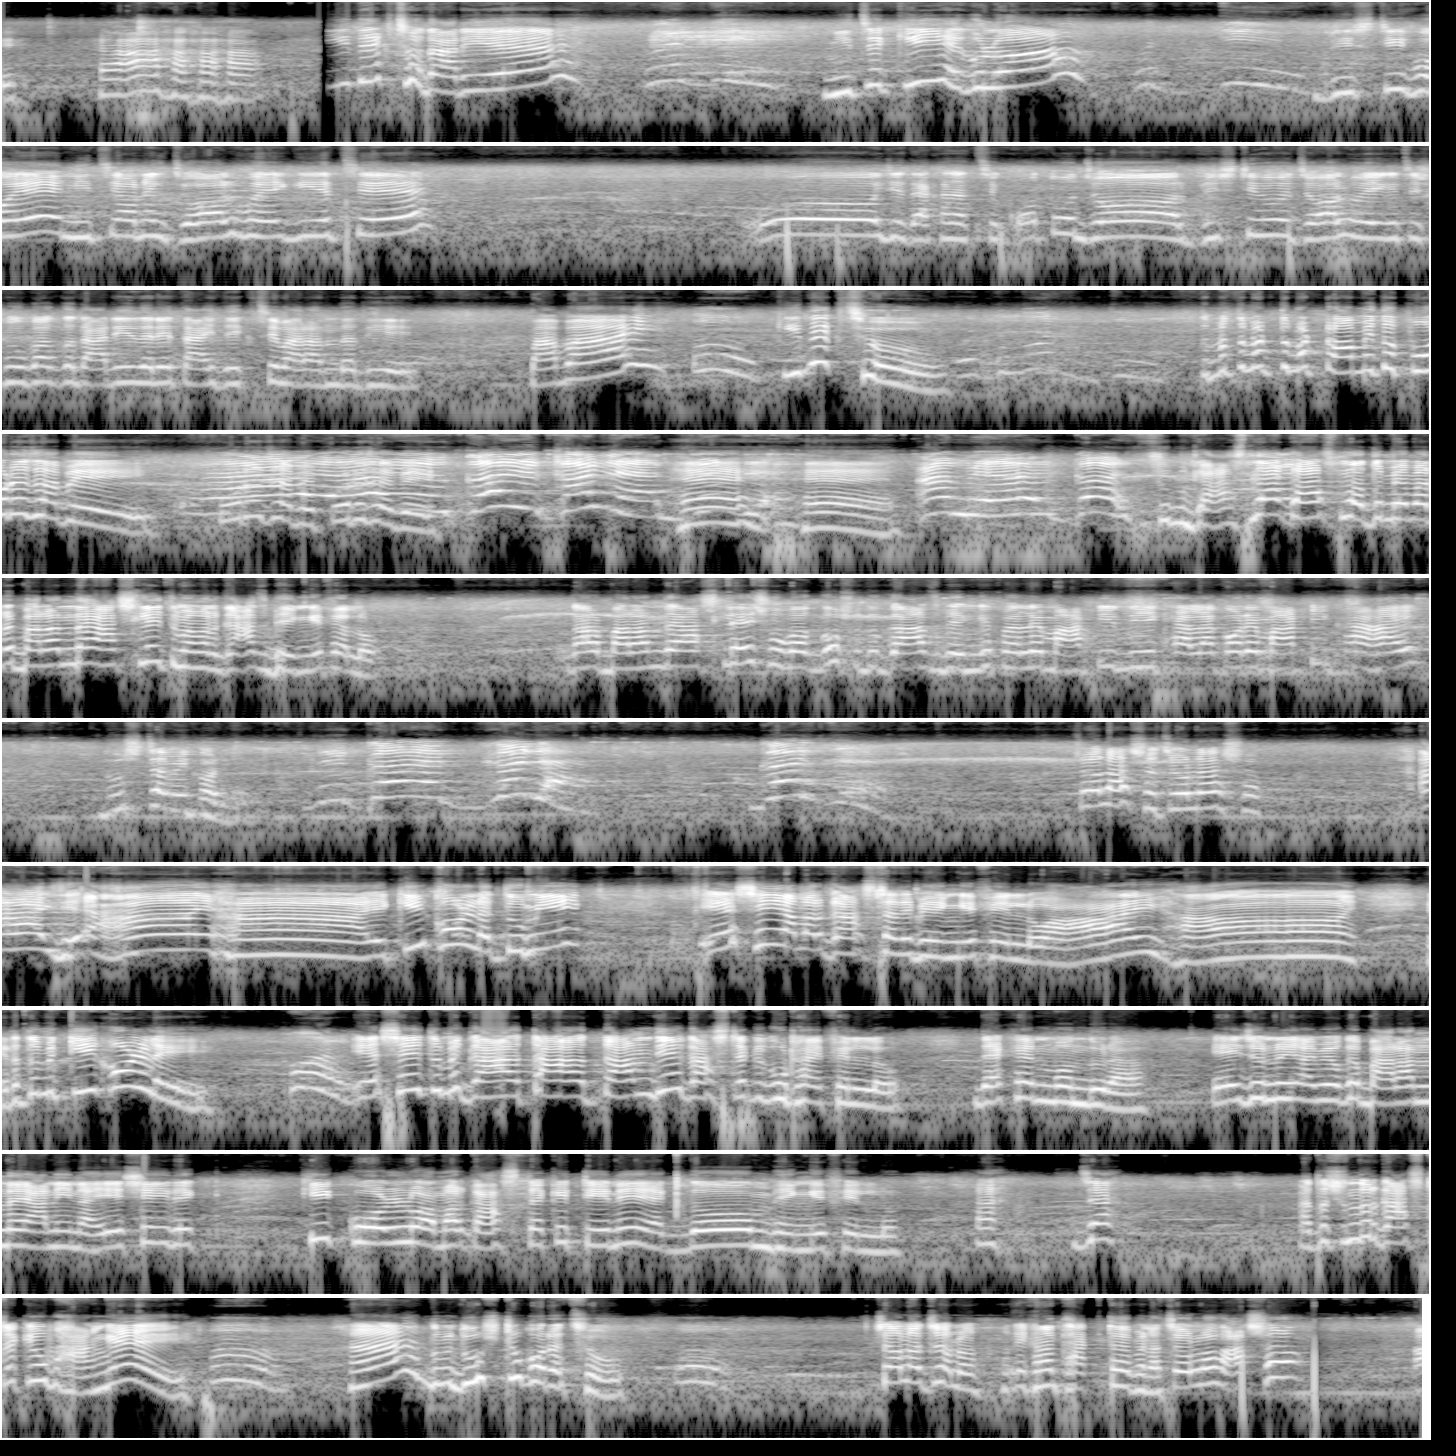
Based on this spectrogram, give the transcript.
হা হা হা হা। কি দেখছ দাঁড়িয়ে? নিচে কি এগুলো? বৃষ্টি হয়ে নিচে অনেক জল হয়ে গিয়েছে। ওই যে দেখা যাচ্ছে কত জল, বৃষ্টি হয়ে জল হয়ে গেছে, সৌভাগ্য দাঁড়িয়ে দাঁড়িয়ে তাই দেখছে বারান্দা দিয়ে। বাবাই, কি দেখছ? তোমার তোমার তোমার টমি তো পড়ে যাবে পড়ে যাবে পড়ে যাবে। হ্যাঁ হ্যাঁ। তুমি গাছ না গাছ না, তুমি আমার বারান্দায় আসলেই তুমি আমার গাছ ভেঙে ফেলো। আর বারান্দায় আসলেই সৌভাগ্য, শুধু গাছ ভেঙে ফেলে, মাটি দিয়ে খেলা করে, মাটি খায়। দুষ্টামি করে। চলে আসো চলে আসো। আয় যে আয় হায় কি করলে তুমি? এসেই আমার গাছটারে ভেঙে ফেলল। আয় হায় এটা তুমি কি করলে? এসেই তুমি গা টান দিয়ে গাছটাকে উঠায় ফেলল। দেখেন বন্ধুরা এই জন্যই আমি ওকে বারান্দায় আনি না। এসেই দেখ কি করল আমার গাছটাকে টেনে একদম ভেঙে ফেলল। হ্যাঁ যা। এত সুন্দর গাছটা কেউ ভাঙে? হ্যাঁ তুমি দুষ্টু করেছ। চলো চলো, এখানে থাকতে হবে না। চলো, আসো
